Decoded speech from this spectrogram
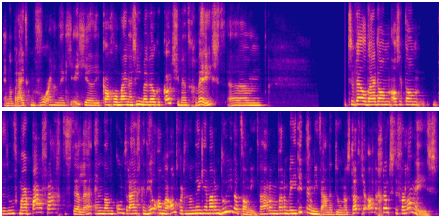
En dan bereid ik me voor en dan denk je, jeetje, je kan gewoon bijna zien bij welke coach je bent geweest. Um, Terwijl daar dan, als ik dan, dan hoef ik maar een paar vragen te stellen en dan komt er eigenlijk een heel ander antwoord. En dan denk je, waarom doe je dat dan niet? Waarom, waarom ben je dit nou niet aan het doen als dat je allergrootste verlangen is?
